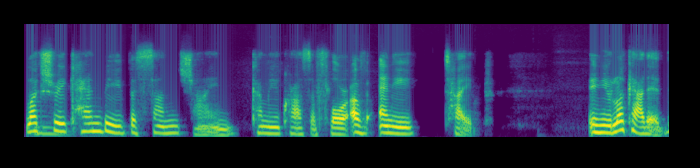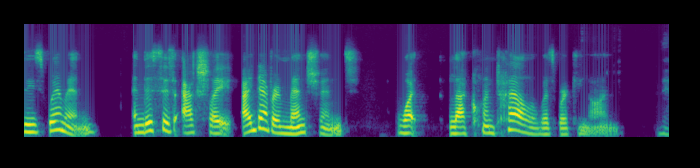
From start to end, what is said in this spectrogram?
luxury mm. can be the sunshine coming across a floor of any type and you look at it these women and this is actually i never mentioned what la Quaintrelle was working on yeah.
